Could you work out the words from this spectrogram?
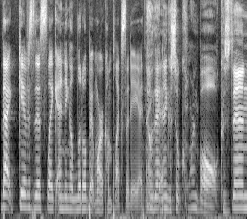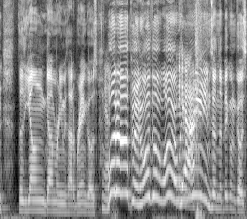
that gives this like ending a little bit more complexity. I think. Oh, that ending is so cornball. Because then the young dumb Marine without a brain goes, Yeah. "What happened? What the? what? we Yeah. Marines?" And the big one goes,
